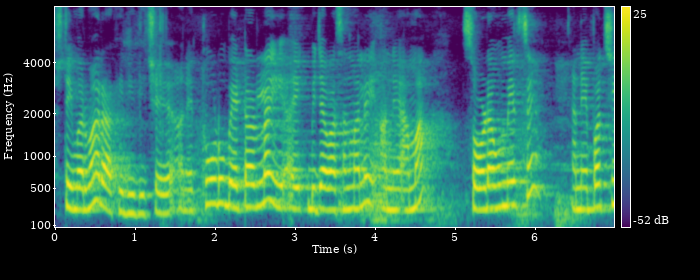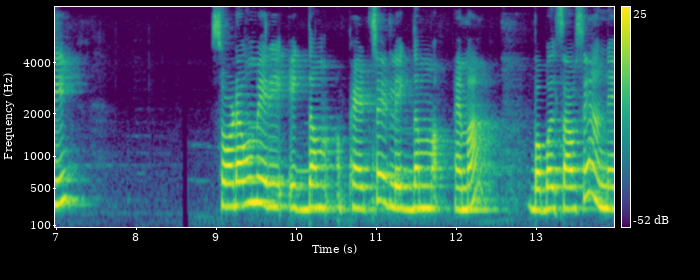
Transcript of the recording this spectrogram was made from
સ્ટીમરમાં રાખી દીધી છે. અને થોડું બેટર લઈ એક બીજા વાસણમાં લઈ અને આમાં સોડા ઉમેરશે. અને પછી સોડા ઉમેરી એકદમ ફેટ છે એટલે એકદમ એમાં બબલ્સ આવશે અને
